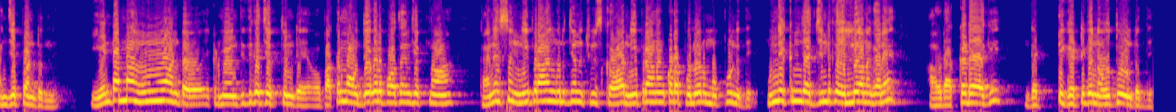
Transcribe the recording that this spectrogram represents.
అని చెప్పి అంటుంది. ఏంటమ్మా నువ్వు అంటావు? ఇక్కడ మేము తిదిగా చెప్తుంటే ఓ పక్కన మా ఉద్యోగాలు పోతాయని చెప్తున్నావా? కనీసం నీ ప్రాణం గురించి చూసుకోవా? నీ ప్రాణం కూడా పులిలో ముప్పు ఉండిద్ది. ముందు ఇక్కడి నుంచి అర్జెంటుగా వెళ్ళి అనగానే ఆవిడ అక్కడే ఆగి గట్టి గట్టిగా నవ్వుతూ ఉంటుంది.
